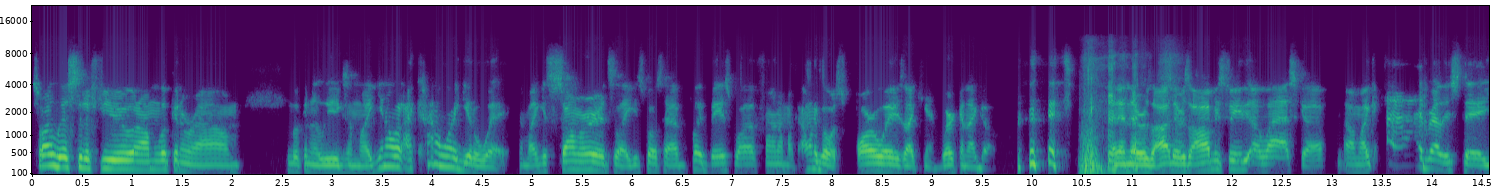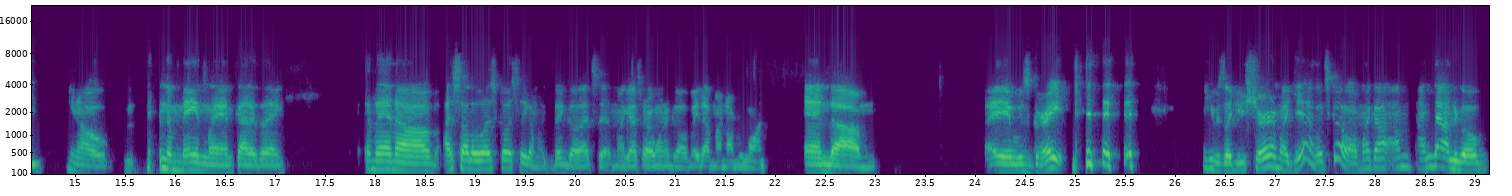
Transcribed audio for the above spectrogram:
So I listed a few, and I'm looking around, looking at leagues. I'm like, you know what? I kind of want to get away. I'm like, it's summer. It's like you're supposed to have play baseball, have fun. I'm like, I want to go as far away as I can. Where can I go? and then there was uh, there was obviously Alaska. I'm like, ah, I'd rather stay, you know, in the mainland kind of thing. And then um, I saw the West Coast League. I'm like, bingo, that's it. I'm like, that's where I want to go. Made that my number one. And um, it was great. he was like, "You sure?" I'm like, "Yeah, let's go." I'm like, "I'm I'm down to go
